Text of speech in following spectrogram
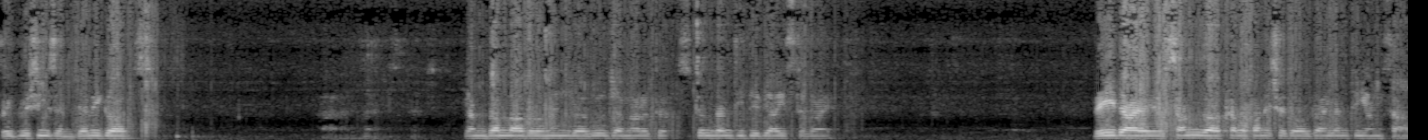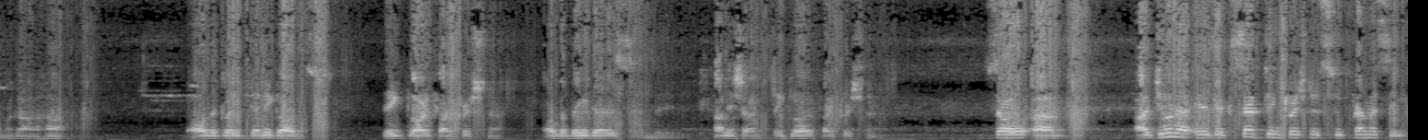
great rishis and demigods. Yang Brahma, Varunindra, Ruja, Marata, Stundanti, Divyaistavai. Vedaya, Sangha, Kramapanishado, Gayanti, Yang Samagaha. All the great demigods, they glorify Krishna. All the Vedas and the Upanishads, they glorify Krishna. So um, Arjuna is accepting Krishna's supremacy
